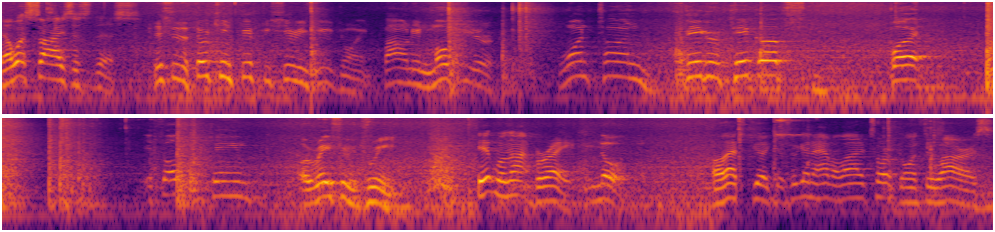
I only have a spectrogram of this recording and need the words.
Now, what size is this? This is a 1350 series U joint. found in most of your one-ton bigger pickups, but it's also became a racer's dream. It will not break. No. Oh, that's good because we're going to have a lot of torque going through ours.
